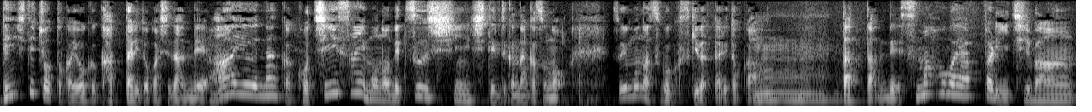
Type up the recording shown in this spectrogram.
電子手帳とかよく買ったりとかしてたんで、はい。ああいうなんかこう小さいもので通信してるというかなんかそのそういうものはすごく好きだったりとかだったんでスマホがやっぱり一番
